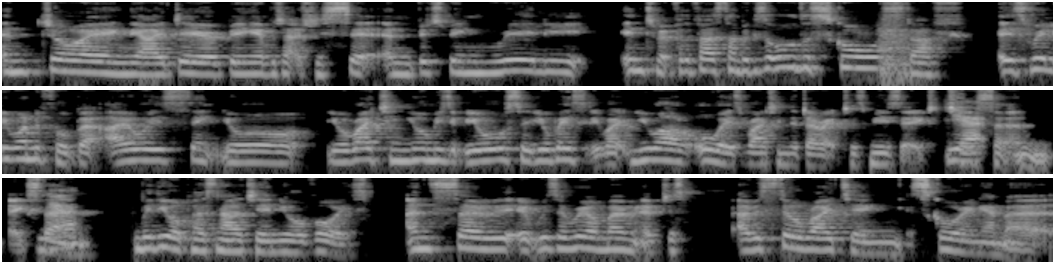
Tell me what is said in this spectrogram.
enjoying the idea of being able to actually sit and just being really intimate for the first time because all the score stuff is really wonderful. But I always think you're you're writing your music, but you also you're basically right. You are always writing the director's music to yeah. a certain extent yeah. with your personality and your voice. And so it was a real moment of just I was still writing scoring Emma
